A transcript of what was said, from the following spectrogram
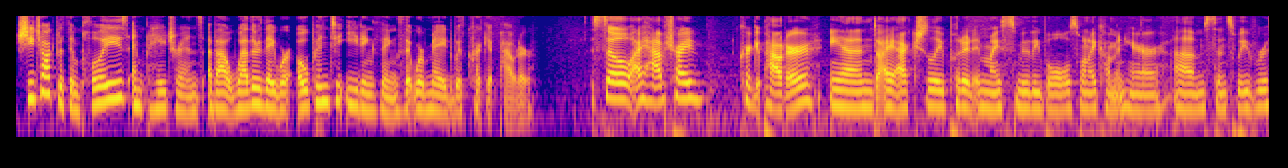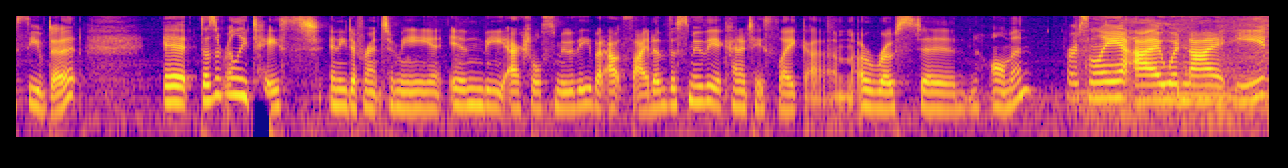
She talked with employees and patrons about whether they were open to eating things that were made with cricket powder. So I have tried cricket powder and I actually put it in my smoothie bowls when I come in here um, since we've received it. It doesn't really taste any different to me in the actual smoothie, but outside of the smoothie, it kind of tastes like um, a roasted almond. Personally, I would not eat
